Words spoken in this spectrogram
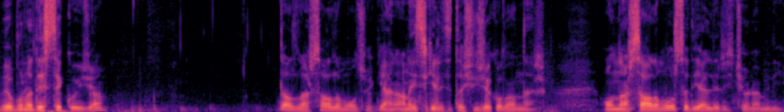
ve buna destek koyacağım. Dallar sağlam olacak. Yani ana iskeleti taşıyacak olanlar. Onlar sağlam olursa diğerleri hiç önemli değil.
